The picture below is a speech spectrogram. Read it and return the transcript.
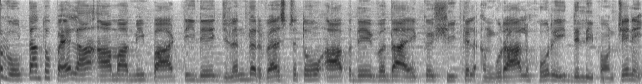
ਵੋਟਾਂ ਤੋਂ ਪਹਿਲਾਂ ਆਮ ਆਦਮੀ ਪਾਰਟੀ ਦੇ ਜਲੰਧਰ ਵੈਸਟ ਤੋਂ ਆਪ ਦੇ ਵਿਧਾਇਕ ਸ਼ੀਤਲ ਅੰਗੁਰਾਲ ਹੋਰੀ ਦਿੱਲੀ ਪਹੁੰਚੇ ਨੇ।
